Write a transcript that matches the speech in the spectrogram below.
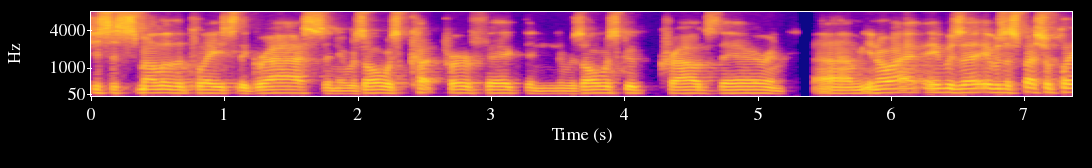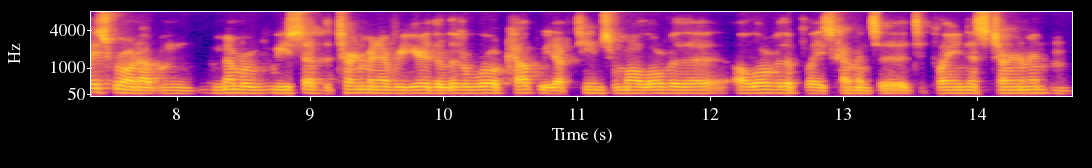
just the smell of the place, the grass, and it was always cut perfect, and there was always good crowds there. And um, you know, I, it was a it was a special place growing up. And remember, we used to have the tournament every year, the Little World Cup. We'd have teams from all over the all over the place coming to to play in this tournament. And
